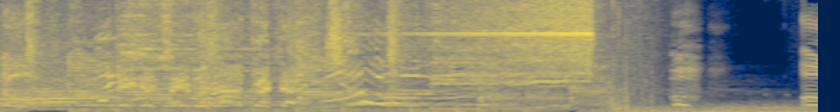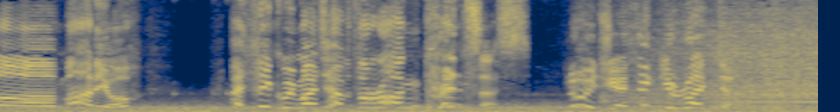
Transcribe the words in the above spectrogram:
go! I need to save an Africa. Uh, Mario, I think we might have the wrong princess. Luigi, I think you're right there.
